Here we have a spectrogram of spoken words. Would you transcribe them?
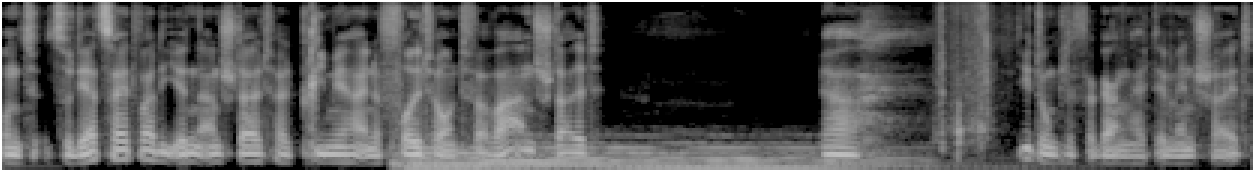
Und zu der Zeit war die Irrenanstalt halt primär eine Folter- und Verwahranstalt. Ja, die dunkle Vergangenheit der Menschheit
